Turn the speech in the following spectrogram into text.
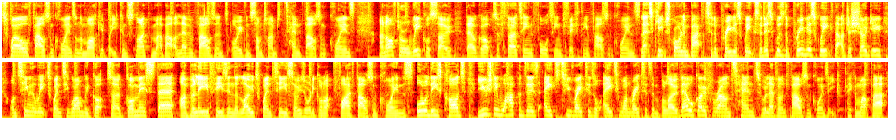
12,000 coins on the market, but you can snipe them at about 11,000 or even sometimes 10,000 coins. And after a week or so, they'll go up to 13, 14, 15,000 coins. Let's keep scrolling back to the previous week. So this was the previous week that I just showed you on Team of the Week 21. We got uh, Gomis there. I believe he's in the low 20s, so he's already gone up 5,000 coins. All of these cards, usually what happens is 82 rated or 81 rated and below, they will go for around 10 to 11,000 coins that you can pick them up at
